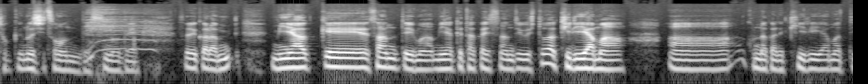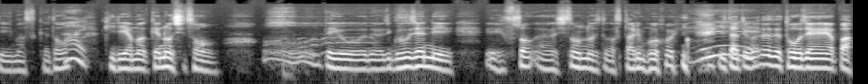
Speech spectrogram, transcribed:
直系の子孫ですので、それから三宅さんっていう、まあ、三宅隆さんという人は桐山。あこの中で桐山って言いますけど、はい、桐山家の子孫。っていう、ね、偶然に子孫の人が2人もいたということで当然やっぱ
